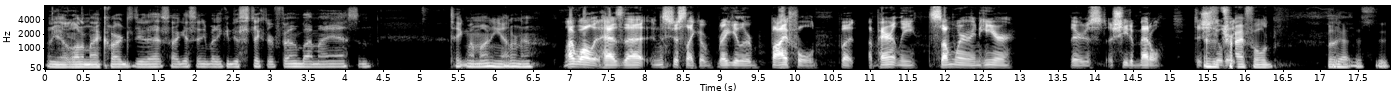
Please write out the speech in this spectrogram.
yeah. A lot of my cards do that, so I guess anybody can just stick their phone by my ass and take my money. I don't know. My wallet has that, and it's just like a regular bifold. But apparently, somewhere in here, there's a sheet of metal to There's a shield it. trifold, but yeah, it's, it's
